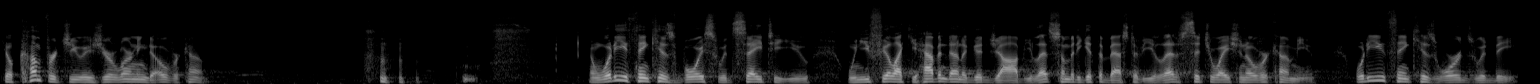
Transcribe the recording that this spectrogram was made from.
He'll comfort you as you're learning to overcome. and what do you think His voice would say to you when you feel like you haven't done a good job? You let somebody get the best of you, let a situation overcome you what do you think his words would be?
